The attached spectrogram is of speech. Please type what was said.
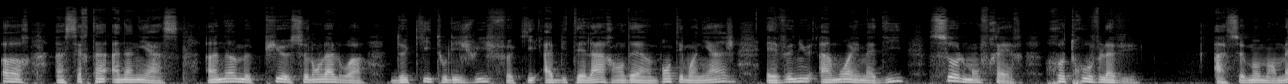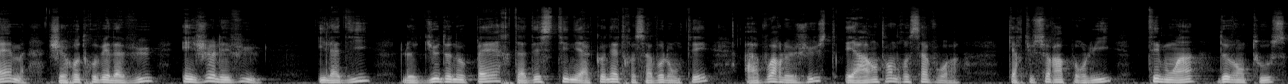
Or, un certain Ananias, un homme pieux selon la loi, de qui tous les Juifs qui habitaient là rendaient un bon témoignage, est venu à moi et m'a dit, Saul mon frère, retrouve la vue. À ce moment même, j'ai retrouvé la vue et je l'ai vue. Il a dit, le Dieu de nos pères t'a destiné à connaître sa volonté, à voir le juste et à entendre sa voix, car tu seras pour lui témoin devant tous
